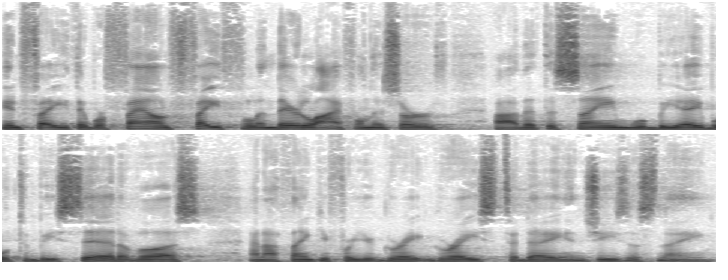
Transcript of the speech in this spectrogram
in faith, that were found faithful in their life on this earth, uh, that the same will be able to be said of us. And I thank you for your great grace today in Jesus' name.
